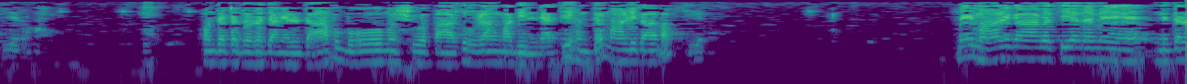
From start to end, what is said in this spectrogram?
කියනවා. හොඳට දොර ජනෙල් දාපු බොහොම සුවපාසු උලන් මදින්න නැති හොඳ මාලිගාවක් කියනවා. මේ මාලිගාව තියෙන මේ නිදන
